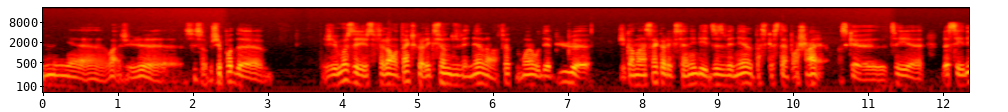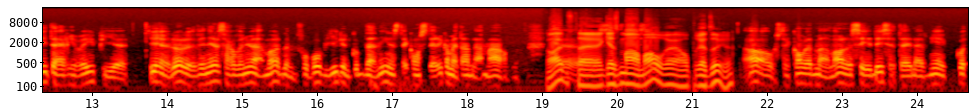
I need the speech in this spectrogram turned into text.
Mais euh, ouais, j'ai euh, c'est ça. J'ai pas de. Moi, ça fait longtemps que je collectionne du vinyle, en fait. Moi, au début, euh, j'ai commencé à collectionner des 10 vinyles parce que c'était pas cher. Parce que, tu sais, euh, le CD était arrivé, puis, euh, tu sais, là, le vinyle, c'est revenu à la mode. Mais faut pas oublier qu'une couple d'années, c'était considéré comme étant de la merde. là. Ouais, Euh, c'était quasiment mort, euh, on pourrait dire. hein. Ah, c'était complètement mort. Le CD, c'était l'avenir. Écoute,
